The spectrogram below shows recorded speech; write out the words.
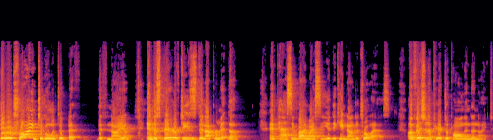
they were trying to go into Beth- Bithynia, and the Spirit of Jesus did not permit them. And passing by Mysia, they came down to Troas. A vision appeared to Paul in the night.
